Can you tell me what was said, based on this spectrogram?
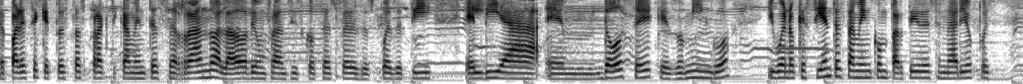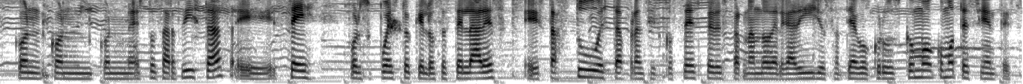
Me parece que tú estás prácticamente cerrando al lado de un Francisco Céspedes después de ti el día 12, em, que es domingo. Y bueno, que sientes también compartir escenario pues con, con, estos artistas. Eh, sé, por supuesto, que los estelares, estás tú, está Francisco Céspedes, Fernando Delgadillo, Santiago Cruz. ¿Cómo, cómo te sientes?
